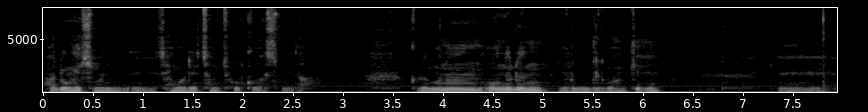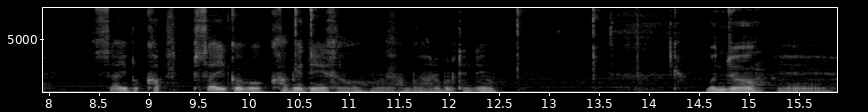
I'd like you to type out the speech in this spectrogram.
활용하시면 예, 생활에 참 좋을 것 같습니다. 그러면은 오늘은 여러분들과 함께 예, 사이버 캅, 사이버 캅에 대해서 어, 한번 알아볼 텐데요. 먼저 예,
